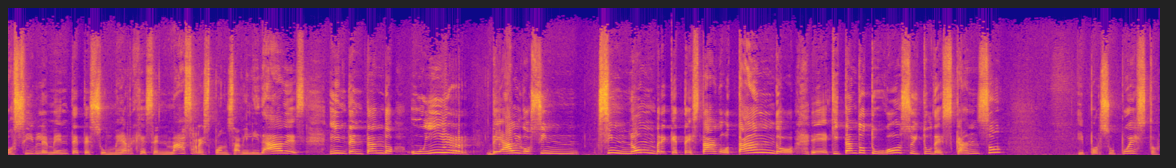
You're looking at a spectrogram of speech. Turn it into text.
posiblemente te sumerges en más responsabilidades, intentando huir de algo sin, sin nombre que te está agotando, eh, quitando tu gozo y tu descanso. Y por supuesto,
